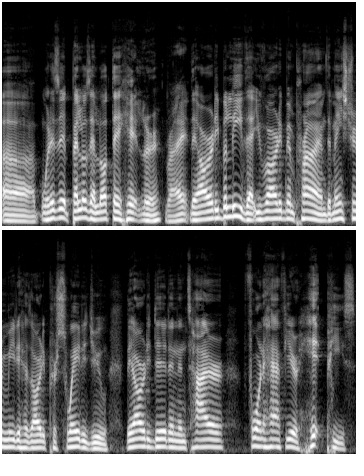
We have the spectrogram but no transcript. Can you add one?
Uh, what is it? Pelos elote Hitler. Right. They already believe that. You've already been primed. The mainstream media has already persuaded you. They already did an entire four and a half year hit piece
